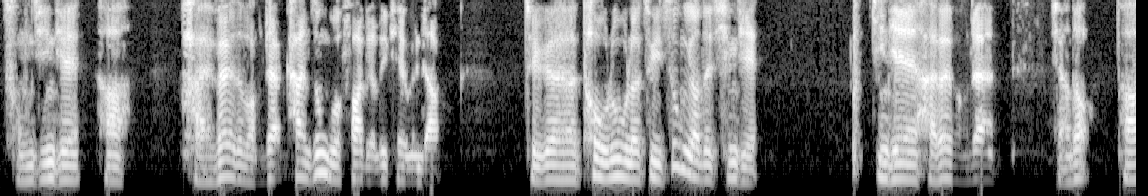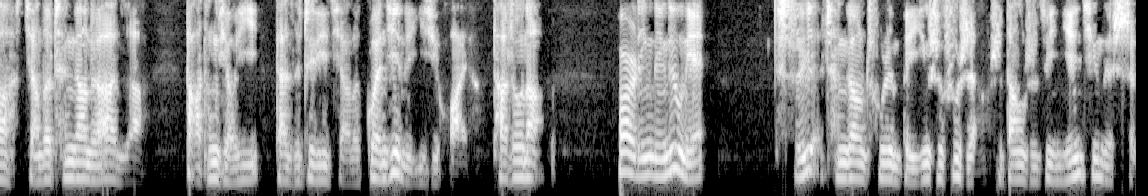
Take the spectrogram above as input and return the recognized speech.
从今天啊。海外的网站看中国发表的一篇文章，这个透露了最重要的情节。今天海外网站讲到啊，讲到陈刚这个案子啊，大同小异。但是这里讲了关键的一句话呀，他说呢，二零零六年十月，陈刚出任北京市副市长，是当时最年轻的省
